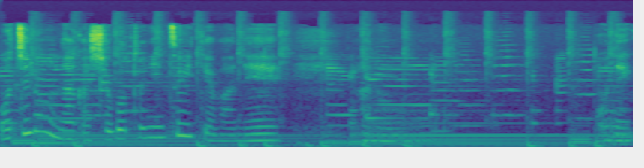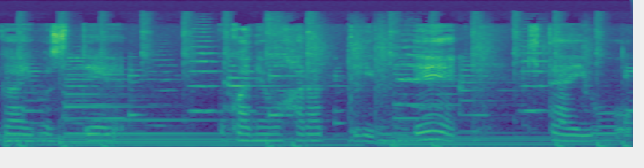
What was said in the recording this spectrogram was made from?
もちろんなんか仕事についてはねあのお願いをしてお金を払っているので期待を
